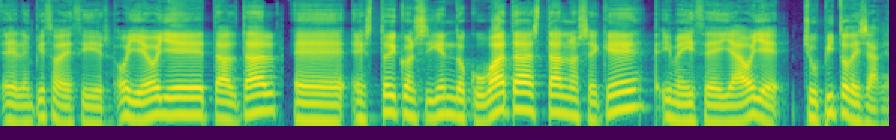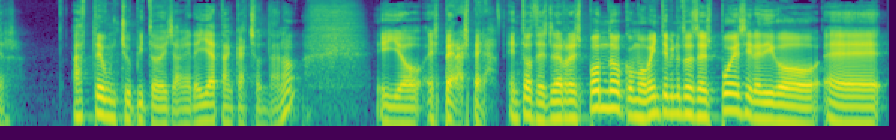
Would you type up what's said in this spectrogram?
empiezo a decir, oye, oye, tal, tal, eh, estoy consiguiendo cubatas, tal, no sé qué. Y me dice ella, oye, chupito de Jagger. Hazte un chupito de Jagger, ella tan cachonda, ¿no? Y yo, espera, espera. Entonces le respondo como 20 minutos después y le digo, eh,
